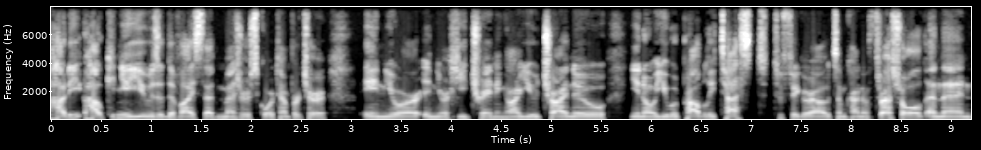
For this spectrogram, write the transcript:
how do you how can you use a device that measures core temperature in your in your heat training? Are you trying to you know you would probably test to figure out some kind of threshold, and then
